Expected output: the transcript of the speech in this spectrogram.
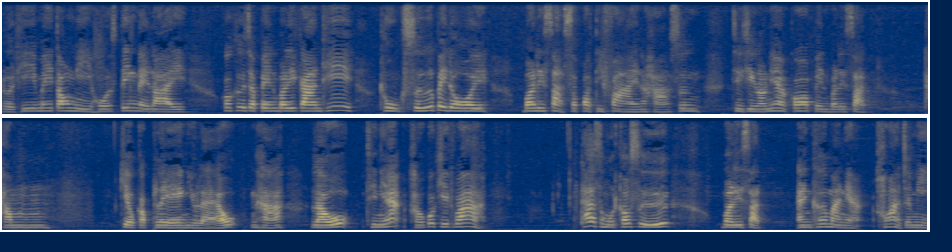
โดยที่ไม่ต้องมี hosting ใดๆ ก็คือจะเป็นบริการที่ถูกซื้อไปโดยบริษัท Spotify นะคะ ซึ่งจริงๆแล้วเนี่ยก็เป็นบริษัททำเกี่ยวกับเพลงอยู่แล้วนะคะ แล้วทีเนี้ยเขาก็คิดว่า ถ้าสมมติเขาซื้อบริษัท Anchor มาเนี่ยเขาอาจจะมี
